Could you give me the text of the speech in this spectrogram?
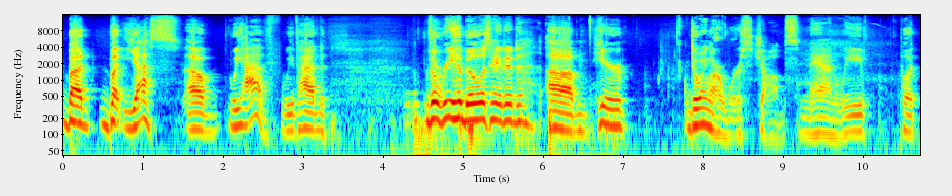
but but yes, uh, we have we've had the rehabilitated um, here doing our worst jobs. Man, we put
